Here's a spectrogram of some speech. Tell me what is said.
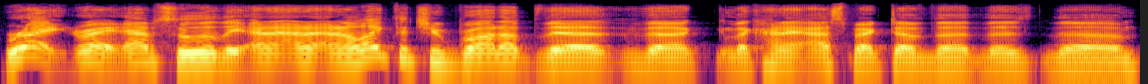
Right, right, absolutely, and, and, and I like that you brought up the the the kind of aspect of the the the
